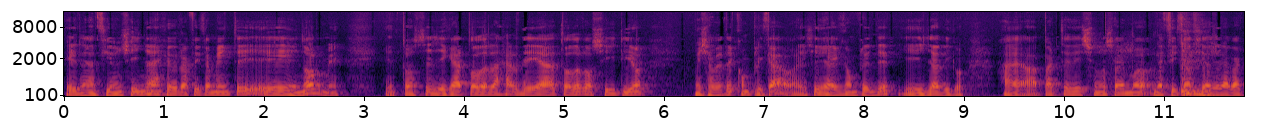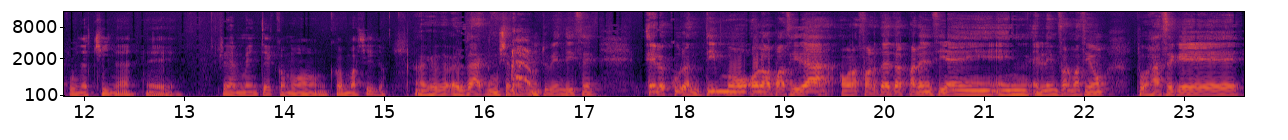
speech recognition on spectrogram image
la nación china es geográficamente enorme. Y entonces llegar a todas las aldeas, a todos los sitios, muchas veces es complicado. Es decir, hay que comprender. Y ya digo, aparte de eso, no sabemos la eficacia de la vacuna china. Eh, realmente como, como ha sido. Es verdad que muchas veces, como tú bien dices, el oscurantismo o la opacidad o la falta de transparencia en, la información, pues hace que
